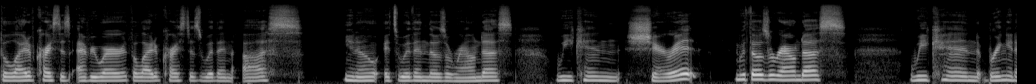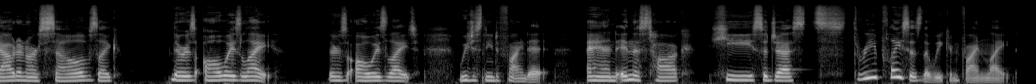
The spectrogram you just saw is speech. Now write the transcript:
The light of Christ is everywhere. The light of Christ is within us. You know, it's within those around us. We can share it with those around us. We can bring it out in ourselves. Like, there is always light. There's always light. We just need to find it. And in this talk, he suggests three places that we can find light.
